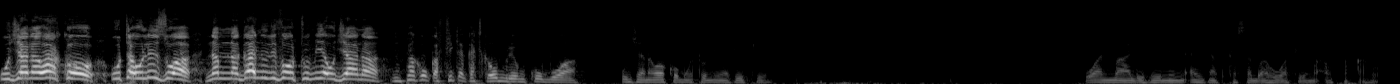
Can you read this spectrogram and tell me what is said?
Ujana wako utaulizwa namna gani ulivyoutumia ujana mpaka ukafika katika umri mkubwa. Ujana wako umeutumia vipi? Wan min aina ktasabahu wafima anfaqahu.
